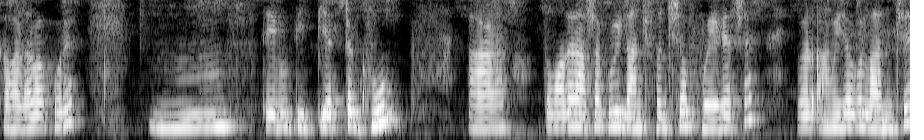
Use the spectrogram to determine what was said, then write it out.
খাওয়া দাওয়া করে দেব দিব্যি একটা ঘুম। আর তোমাদের আশা করি লাঞ্চ ফাঞ্চ সব হয়ে গেছে। এবার আমি যাব লাঞ্চে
